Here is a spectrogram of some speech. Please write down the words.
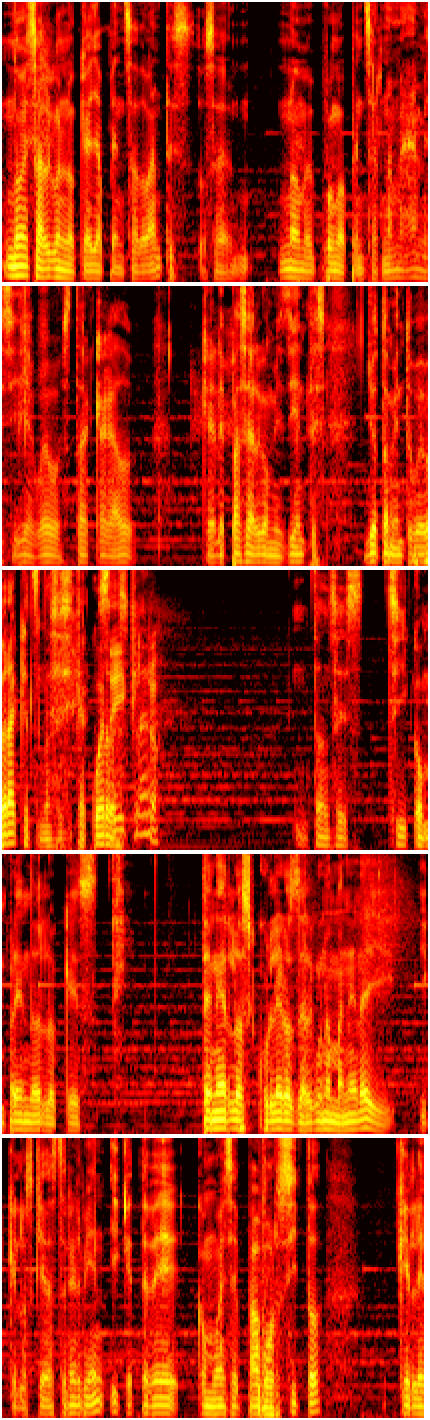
no es algo en lo que haya pensado antes. O sea, no me pongo a pensar, no mames, sí, ya huevo, está cagado que le pase algo a mis dientes. Yo también tuve brackets, no sé si te acuerdas. Sí, claro. Entonces, sí comprendo lo que es tener los culeros de alguna manera y, y que los quieras tener bien y que te dé como ese pavorcito que le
